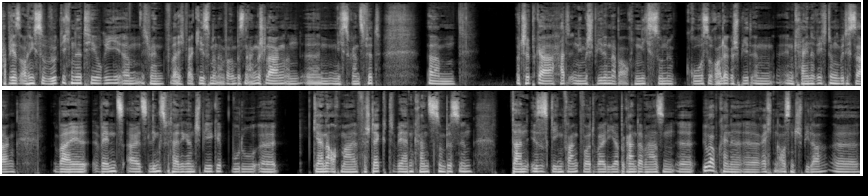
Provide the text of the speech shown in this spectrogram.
habe jetzt auch nicht so wirklich eine Theorie. Ähm, ich meine, vielleicht war Gissemann einfach ein bisschen angeschlagen und äh, nicht so ganz fit. Ähm, Ochipka hat in dem Spiel dann aber auch nicht so eine große Rolle gespielt in, in keine Richtung, würde ich sagen. Weil wenn es als Linksverteidiger ein Spiel gibt, wo du äh, gerne auch mal versteckt werden kannst so ein bisschen, dann ist es gegen Frankfurt, weil die ja bekanntermaßen äh, überhaupt keine äh, rechten Außenspieler,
